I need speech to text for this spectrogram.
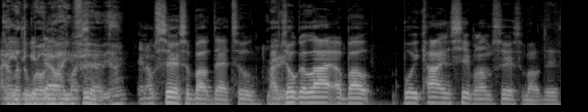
I Gotta let the world know how you feel, chest. young. And I'm serious about that too. I joke a lot about boycotting shit, but I'm serious about this.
